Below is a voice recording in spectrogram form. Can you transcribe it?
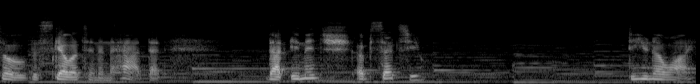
So the skeleton in the hat, that that image upsets you? Do you know why?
